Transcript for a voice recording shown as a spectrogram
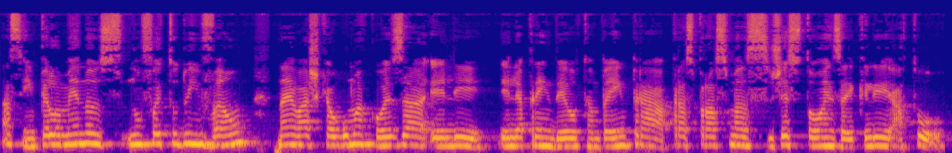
assim, pelo menos não foi tudo em vão, né? Eu acho que alguma coisa ele, ele aprendeu também para as próximas gestões aí que ele atuou.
